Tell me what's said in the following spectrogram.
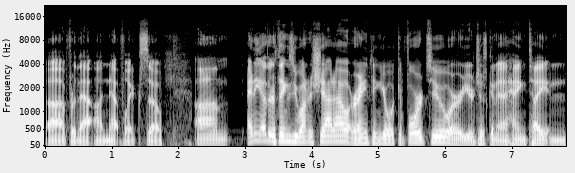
uh, for that on Netflix. So, um, any other things you want to shout out, or anything you're looking forward to, or you're just gonna hang tight and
